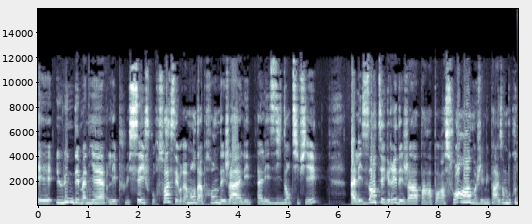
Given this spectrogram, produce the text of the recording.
Et l'une des manières les plus safe pour soi, c'est vraiment d'apprendre déjà à les, à les identifier, à les intégrer déjà par rapport à soi. Hein. Moi, j'ai mis par exemple beaucoup,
